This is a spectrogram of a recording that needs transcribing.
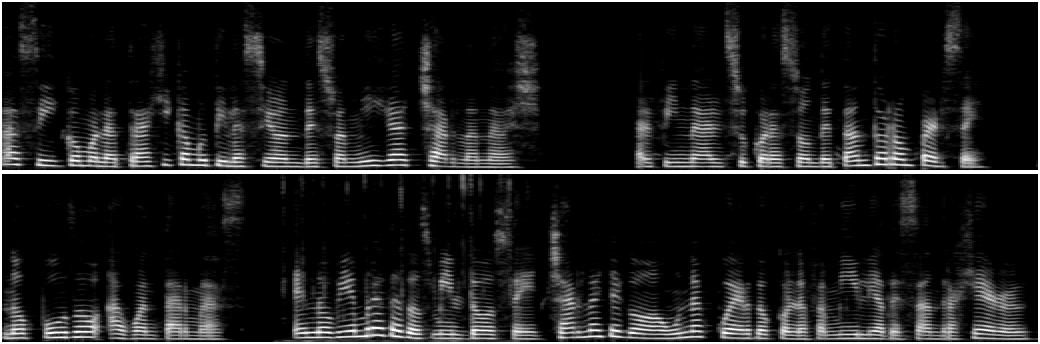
así como la trágica mutilación de su amiga Charla Nash. Al final, su corazón de tanto romperse no pudo aguantar más. En noviembre de 2012, Charla llegó a un acuerdo con la familia de Sandra Herold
